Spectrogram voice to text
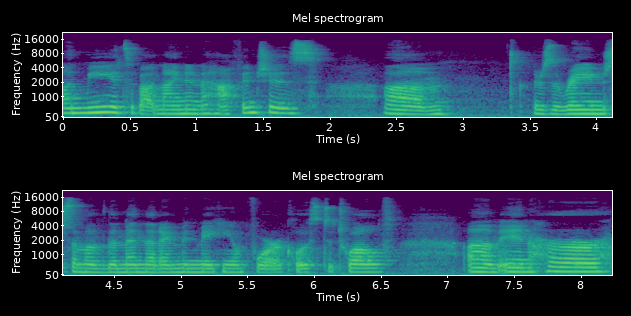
On me, it's about nine and a half inches. Um, there's a range. Some of the men that I've been making them for are close to 12. Um, in her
